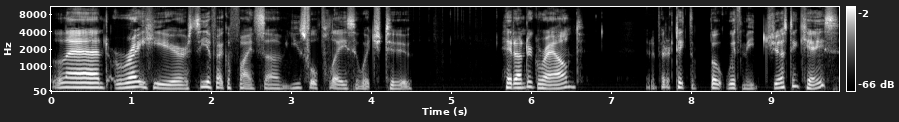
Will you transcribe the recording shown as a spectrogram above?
land right here, see if I can find some useful place in which to head underground. And I better take the boat with me just in case.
